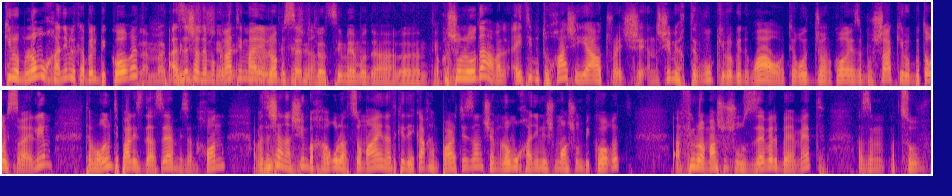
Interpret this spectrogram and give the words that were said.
כאילו הם לא מוכנים לקבל ביקורת למה על זה את שהדמוקרטים האלה למה לא את מתעקשת בסדר. להוציא מהם הודעה, לא הבנתי. לא קשור להודעה, אבל הייתי בטוחה שיהיה outrage, שאנשים יכתבו, כאילו, יגידו, וואו, תראו את ג'ון קורי, איזה בושה, כאילו, בתור ישראלים, אתם אמורים טיפה להזדעזע מזה, נכון? אבל זה שאנשים בחרו לעצום עין, עד כדי כך הם פרטיזן, שהם לא מוכנים לשמוע שום ביקורת, אפילו על משהו שהוא זבל באמת, אז זה עצוב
